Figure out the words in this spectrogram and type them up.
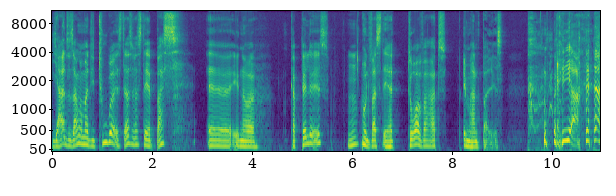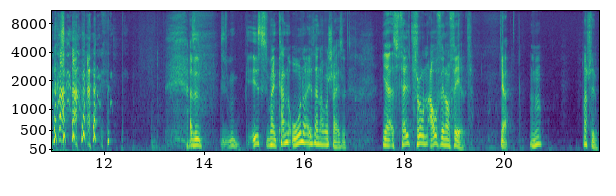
Ja, also sagen wir mal, die Tuba ist das, was der Bass äh, in einer Kapelle ist und was der Torwart im Handball ist. ja. Also ist, man kann ohne, ist dann aber scheiße. Ja, es fällt schon auf, wenn er fehlt. Ja. Das stimmt.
